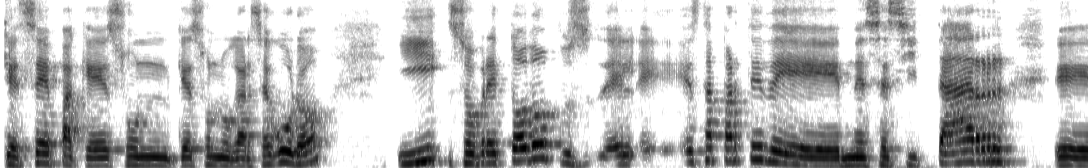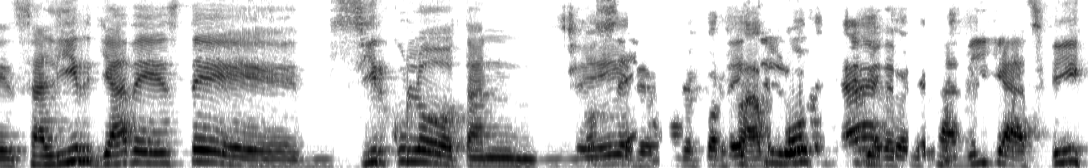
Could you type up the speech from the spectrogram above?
que sepa que es un, que es un lugar seguro y sobre todo, pues, esta parte de necesitar eh, salir ya de este círculo tan, sí, de, por este favor, de, sí.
